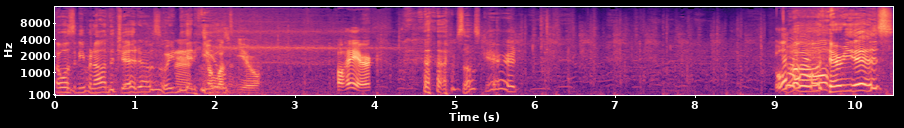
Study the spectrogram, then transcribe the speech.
I wasn't even on the jet. I was waiting to get so it wasn't you. Oh, hey, Eric. I'm so scared. Ooh! Oh, there he is.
